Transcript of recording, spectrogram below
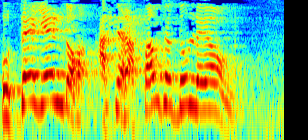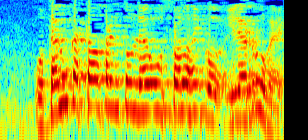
Usted yendo hacia las fauces de un león. ¿Usted nunca ha estado frente a un león zoológico y le ruge?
